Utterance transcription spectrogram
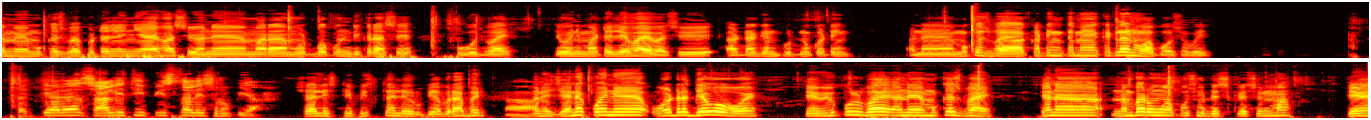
અમે મુકેશભાઈ પટેલની ત્યાં આવ્યા છીએ અને મારા મોટ બાપુના દીકરા છે ભૂગતભાઈ. તેઓની માટે લેવા આવ્યા છીએ આ ડ્રેગન ફ્રૂટનું કટિંગ અને મુકેશભાઈ આ કટિંગ તમે કેટલાનું આપો છો ભાઈ? અત્યારે ચાલીસથી પિસ્તાલીસ રૂપિયા. ચાલીસથી પિસ્તાલીસ રૂપિયા બરાબર? અને જેને કોઈને ઓર્ડર દેવો હોય તે વિપુલભાઈ અને મુકેશભાઈ તેના નંબર હું આપું છું ડિસ્ક્રિપ્શનમાં તે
